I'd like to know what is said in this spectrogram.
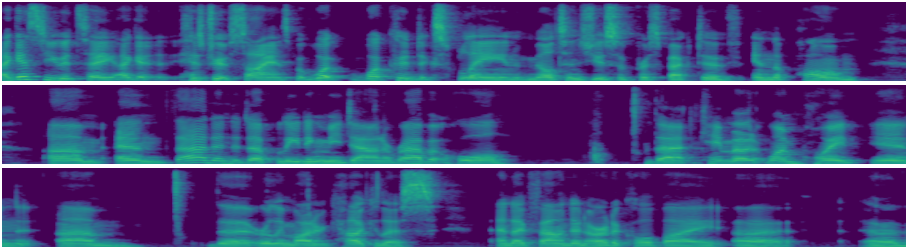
I guess you would say, I get history of science, but what what could explain Milton's use of perspective in the poem? Um, and that ended up leading me down a rabbit hole that came out at one point in um, the early modern calculus. And I found an article by uh, a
